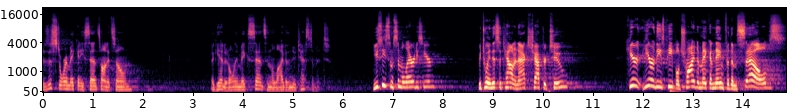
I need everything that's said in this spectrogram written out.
Does this story make any sense on its own? Again, it only makes sense in the light of the New Testament. You see some similarities here between this account and Acts chapter 2? Here, here are these people trying to make a name for themselves,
